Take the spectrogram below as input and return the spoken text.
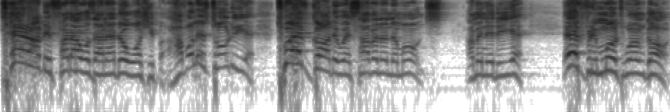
Terah, the father, was an idol worshiper. I've always told you here. 12 God they were serving in the months. I mean, in the year. Every month, one God.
